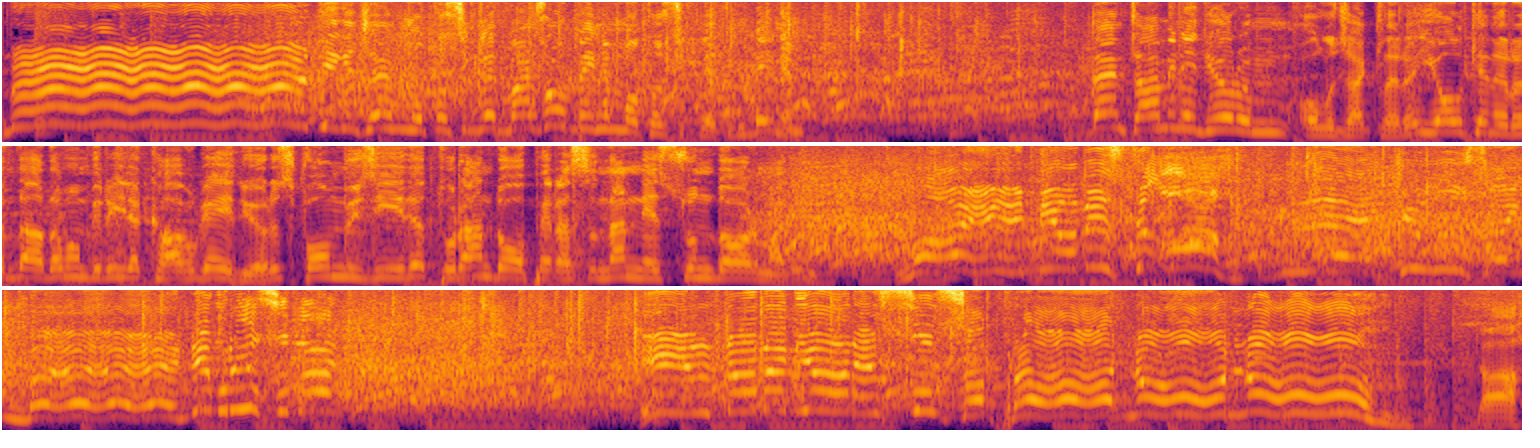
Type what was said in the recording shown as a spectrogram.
Ee diye geçen motosiklet varsa o benim motosikletim. Benim. Ben tahmin ediyorum olacakları. Yol kenarında adamın biriyle kavga ediyoruz. Fon müziği de Turando operasından Nessun Dorma değil mi? Ne vuruyorsun lan? Il nome mio soprano, no. Ah,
